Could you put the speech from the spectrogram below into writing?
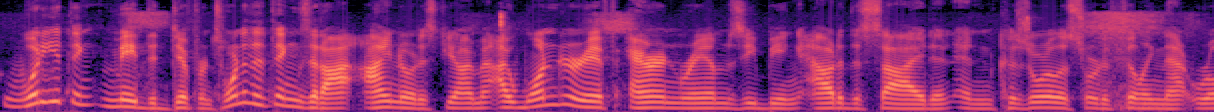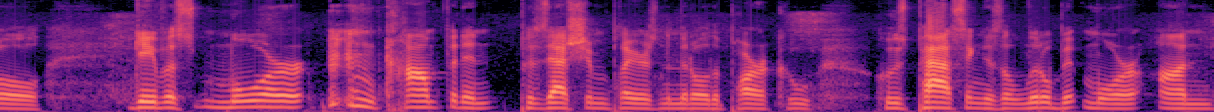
what do you think made the difference? One of the things that I, I noticed, you know, I, mean, I wonder if Aaron Ramsey being out of the side and, and Cazorla sort of filling that role gave us more confident possession players in the middle of the park who whose passing is a little bit more on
